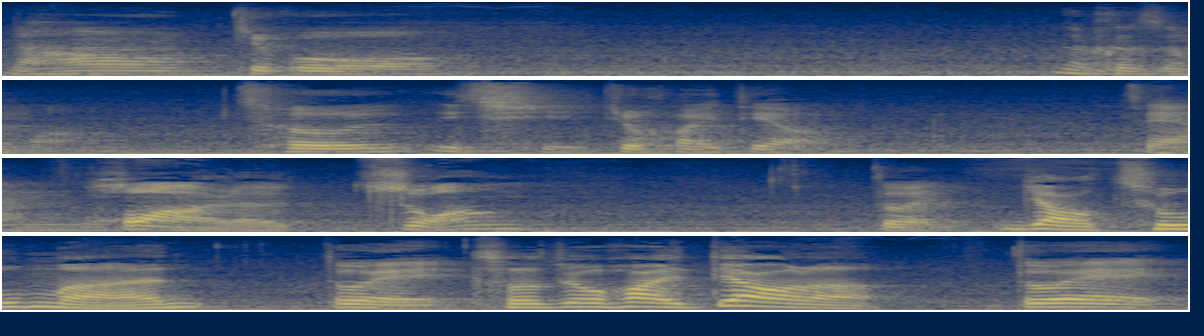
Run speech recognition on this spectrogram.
然后结果那个什么车一骑就坏掉了，怎样子？化了妆，对，要出门，对，车就坏掉了，对，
